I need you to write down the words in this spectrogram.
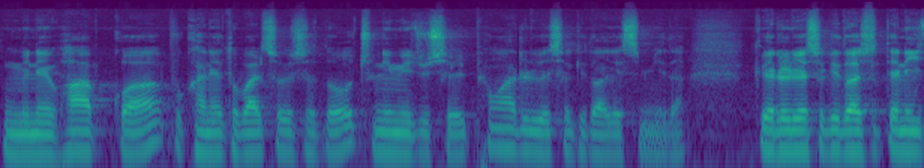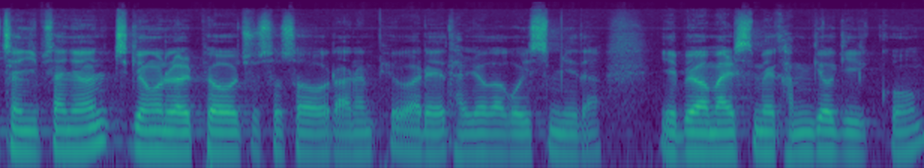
국민의 화합과 북한의 도발 속에서도 주님이 주실 평화를 위해서 기도하겠습니다. 교회를 위해서 기도하실 때는 2024년 지경을 넓혀 주소서라는 표어 아래 달려가고 있습니다. 예배와 말씀에 감격이 있고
